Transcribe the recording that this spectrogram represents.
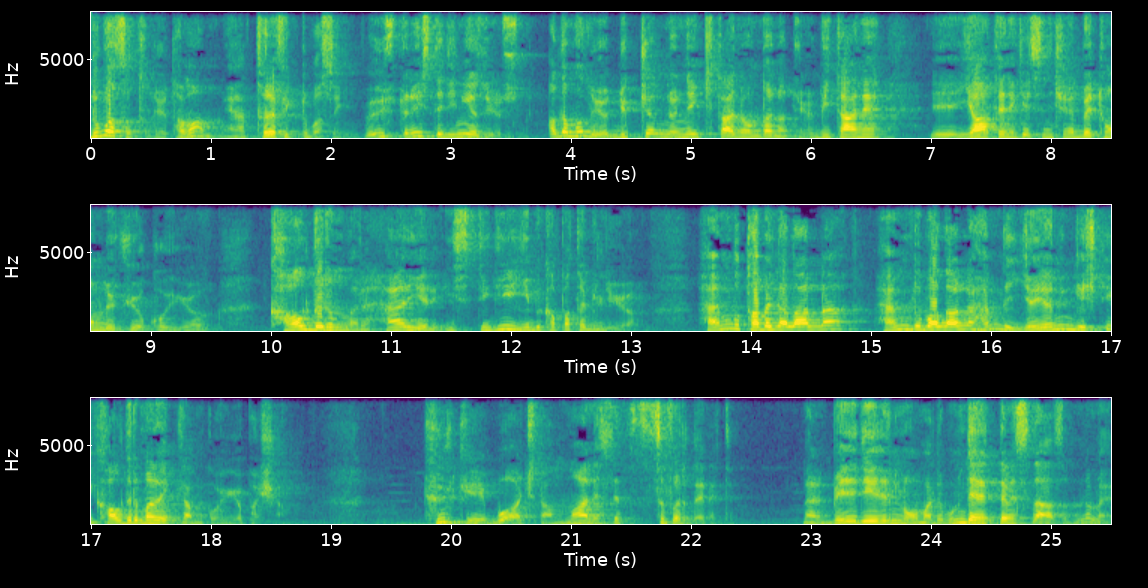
Duba satılıyor tamam mı? Yani trafik dubası gibi. Ve üstüne istediğini yazıyorsun. Adam alıyor dükkanın önüne iki tane ondan atıyor. Bir tane e, yağ tenekesinin içine beton döküyor koyuyor. Kaldırımları her yeri istediği gibi kapatabiliyor. Hem bu tabelalarla hem dubalarla hem de yayanın geçtiği kaldırıma reklam koyuyor paşam. Türkiye bu açıdan maalesef sıfır denetim. Yani belediyelerin normalde bunu denetlemesi lazım değil mi?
